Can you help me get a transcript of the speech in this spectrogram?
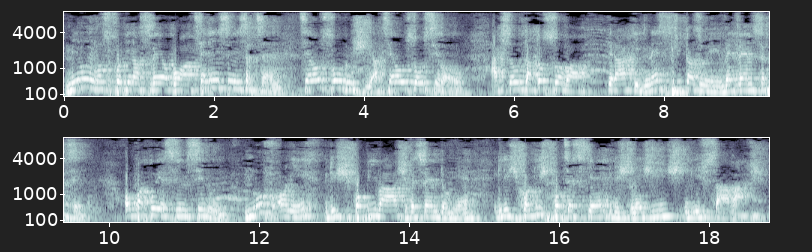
Miluj hospodina svého Boha celým svým srdcem, celou svou duší a celou svou silou. Ať jsou tato slova, která ti dnes přikazují ve tvém srdci opakuje svým synům. Mluv o nich, když pobýváš ve svém domě, když chodíš po cestě, když ležíš i když vstáváš.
